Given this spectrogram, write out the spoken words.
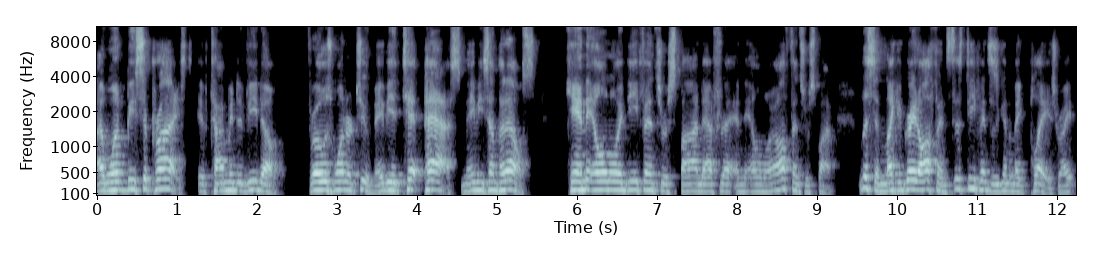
I wouldn't be surprised if Tommy DeVito throws one or two, maybe a tip pass, maybe something else. Can the Illinois defense respond after that and the Illinois offense respond? Listen, like a great offense, this defense is going to make plays, right?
